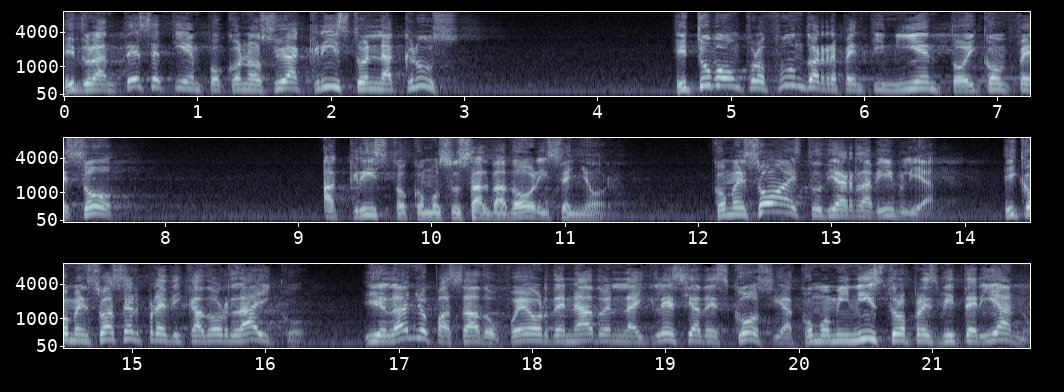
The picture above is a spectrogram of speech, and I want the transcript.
y durante ese tiempo conoció a Cristo en la cruz. Y tuvo un profundo arrepentimiento y confesó a Cristo como su Salvador y Señor. Comenzó a estudiar la Biblia y comenzó a ser predicador laico y el año pasado fue ordenado en la Iglesia de Escocia como ministro presbiteriano.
